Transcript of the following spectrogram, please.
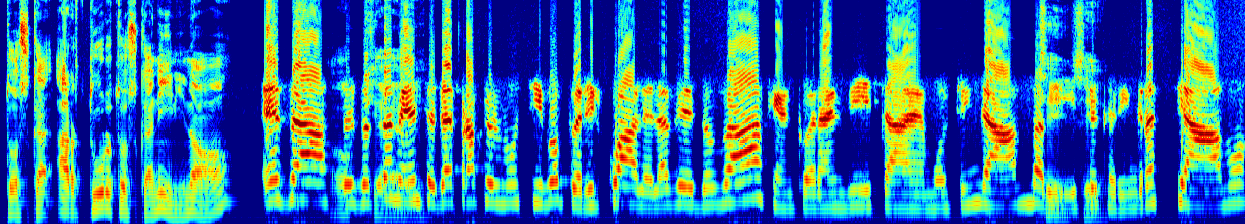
Tosca- Arturo Toscanini, no? Esatto, okay. esattamente, ed è proprio il motivo per il quale la vedova, che è ancora in vita è molto in gamba, sì, Bice, sì. che ringraziamo,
